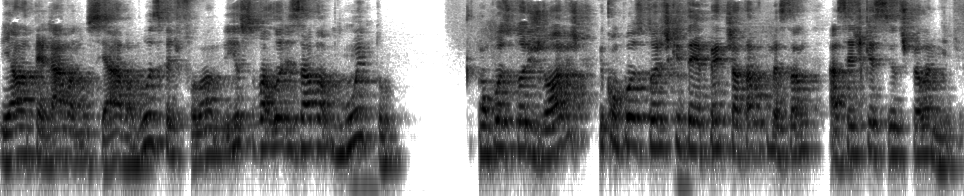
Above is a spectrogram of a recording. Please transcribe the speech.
e ela pegava, anunciava música de fulano, e isso valorizava muito compositores jovens e compositores que de repente já estavam começando a ser esquecidos pela mídia.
